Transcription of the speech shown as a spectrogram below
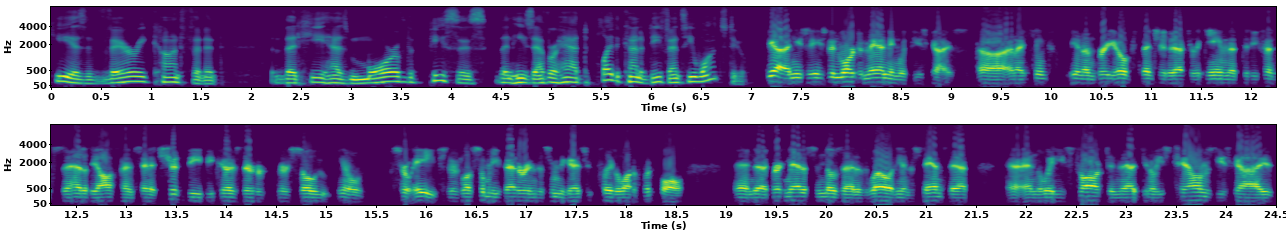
he is very confident that he has more of the pieces than he's ever had to play the kind of defense he wants to. Yeah, and he's he's been more demanding with these guys, uh, and I think you know Brady Hoke mentioned it after the game that the defense is ahead of the offense, and it should be because they're they're so you know so aged. There's so many veterans and so many guys who played a lot of football, and uh, Greg Mattison knows that as well, and he understands that, and the way he's talked, and that you know he's challenged these guys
